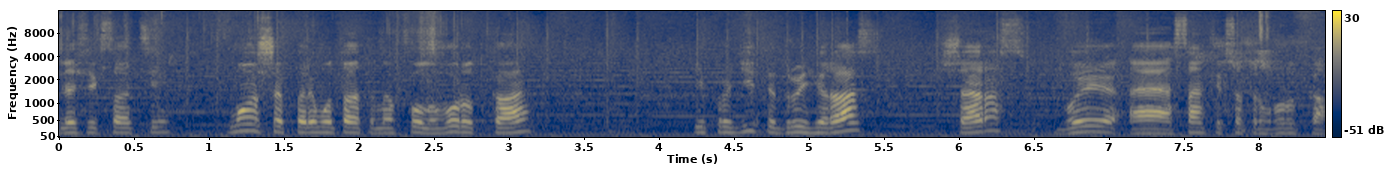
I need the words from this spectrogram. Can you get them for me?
для фіксації. Можу перемотати навколо воротка і продіти другий раз ще раз в е, сам фіксатор воротка.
